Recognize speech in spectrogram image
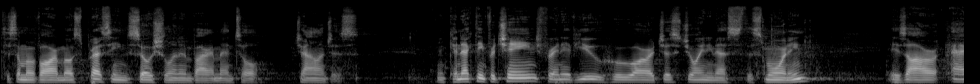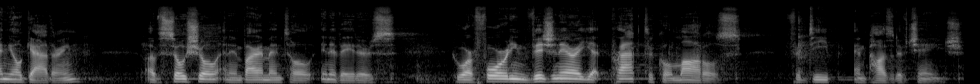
to some of our most pressing social and environmental challenges. And Connecting for Change, for any of you who are just joining us this morning, is our annual gathering of social and environmental innovators who are forwarding visionary yet practical models for deep and positive change.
